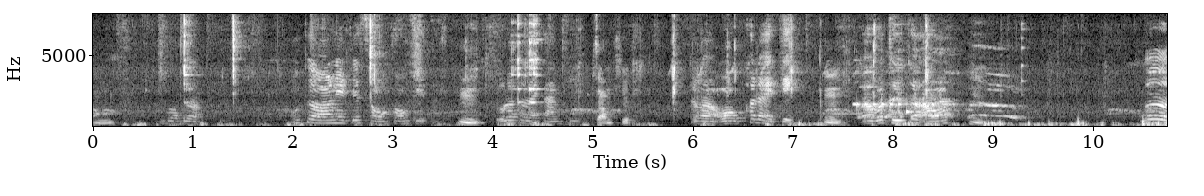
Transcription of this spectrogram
อืมบอกแล้วของเธอเอาเนี่ยเจ็ดสองสองเจ็ดอืมตัวละเท่าไหรสามสิบสามสิบแต่ว่าออกเขาได้เจ็ดอืมเอาว่าถือก็เอา อืมเออ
